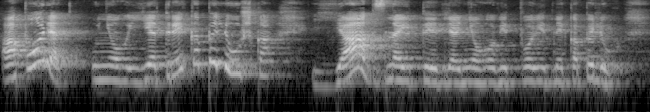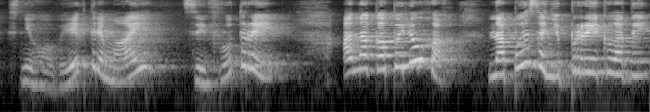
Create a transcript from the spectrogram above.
а поряд у нього є три капелюшка. Як знайти для нього відповідний капелюх? Сніговик тримає цифру 3. А на капелюхах написані приклади.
